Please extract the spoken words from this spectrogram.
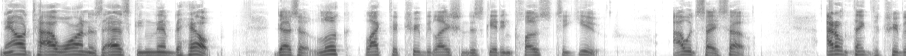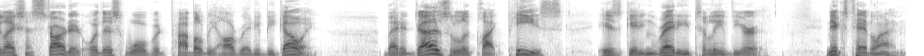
Now Taiwan is asking them to help. Does it look like the tribulation is getting close to you? I would say so. I don't think the tribulation started, or this war would probably already be going. But it does look like peace is getting ready to leave the earth. Next headline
